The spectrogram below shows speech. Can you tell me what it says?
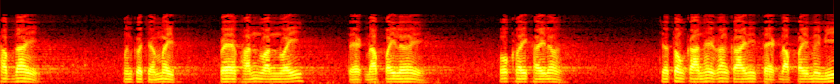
คับได้ มันก็จะไม่แปรผันวันไว้ แตกดับไปเลย เพราะใครๆแล้ว จะต้องการให้ร่างกายนี้แตกดับไปไม่มี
